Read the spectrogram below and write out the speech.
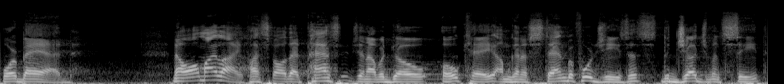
or bad." Now, all my life, I saw that passage and I would go, okay, I'm going to stand before Jesus, the judgment seat,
